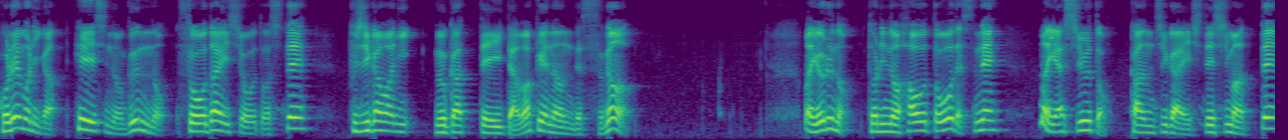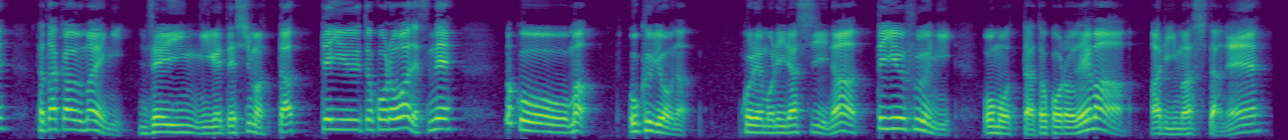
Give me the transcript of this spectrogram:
これ森が兵士の軍の総大将として、富士川に向かっていたわけなんですが、まあ、夜の鳥の羽音をですね、まあ、野衆と勘違いしてしまって、戦う前に全員逃げてしまったっていうところはですね、まあ、こう、まあ、臆病な、これ森らしいなっていう風に思ったところではありましたね。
